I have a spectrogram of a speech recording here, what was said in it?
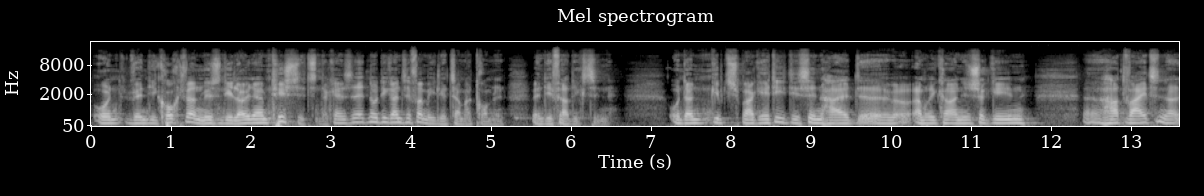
Und wenn die gekocht werden, müssen die Leute am Tisch sitzen. Da können sie nicht nur die ganze Familie zusammentrommeln, wenn die fertig sind. Und dann gibt es Spaghetti, die sind halt äh, amerikanischer Gen, äh, Hartweizen, äh,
